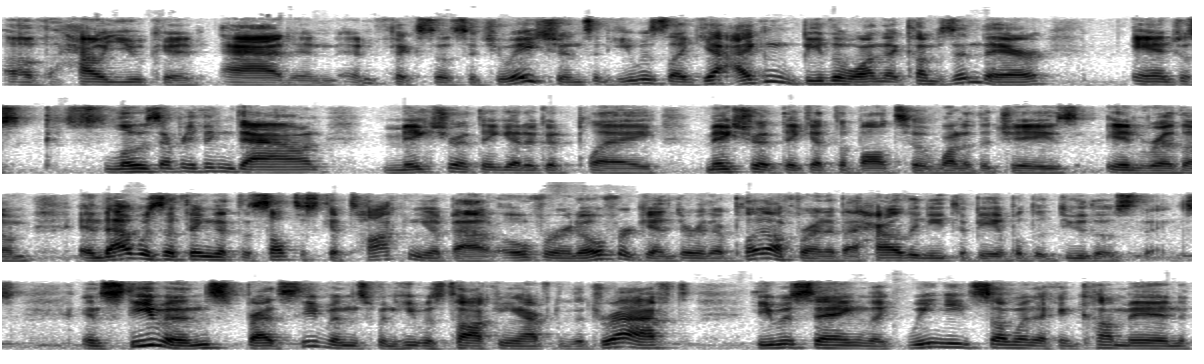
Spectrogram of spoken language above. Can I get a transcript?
of how you could add and, and fix those situations? And he was like, Yeah, I can be the one that comes in there and just slows everything down, make sure that they get a good play, make sure that they get the ball to one of the Jays in rhythm. And that was the thing that the Celtics kept talking about over and over again during their playoff run about how they need to be able to do those things. And Stevens, Brad Stevens, when he was talking after the draft, he was saying, like, we need someone that can come in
